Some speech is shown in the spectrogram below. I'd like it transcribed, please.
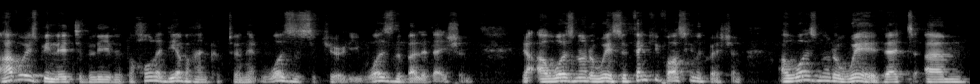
I've always been led to believe that the whole idea behind cryptonet was the security, was the validation. Yeah, I was not aware. So thank you for asking the question. I was not aware that um,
